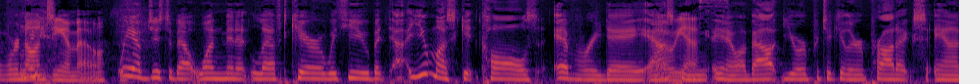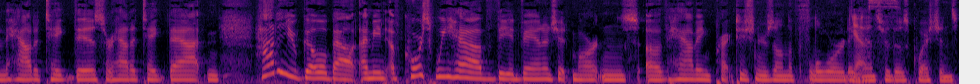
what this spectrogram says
we're non-GMO. We have just about one minute left, Kara, with you, but uh, you must get calls every day oh, asking, Oh, yes. you know, about your particular products and how to take this or how to take that, and how do you go about? I mean, of course, we have the advantage at Martin's of having practitioners on the floor to Yes. answer those questions,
